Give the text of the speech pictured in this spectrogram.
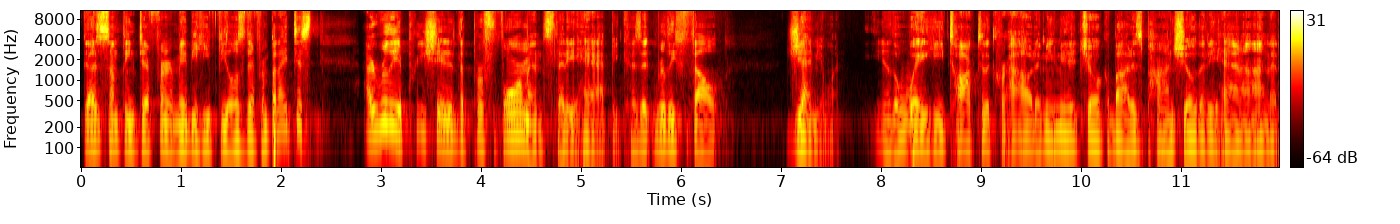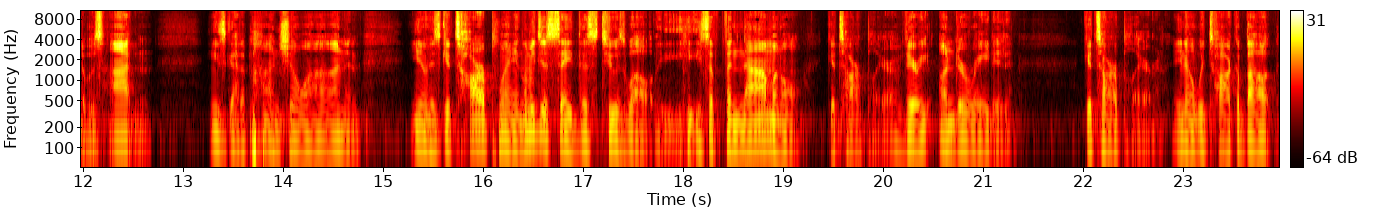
does something different, or maybe he feels different. But I just I really appreciated the performance that he had because it really felt genuine. You know, the way he talked to the crowd. I mean, he made a joke about his poncho that he had on that it was hot and He's got a poncho on and you know his guitar playing. Let me just say this too as well. He's a phenomenal guitar player, a very underrated guitar player. You know, we talk about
